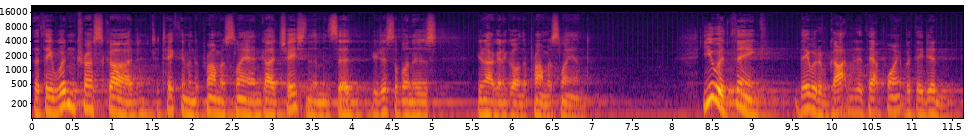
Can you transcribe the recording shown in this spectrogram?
that they wouldn't trust God to take them in the promised land. God chastened them and said, Your discipline is you're not going to go in the promised land. You would think they would have gotten it at that point, but they didn't.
